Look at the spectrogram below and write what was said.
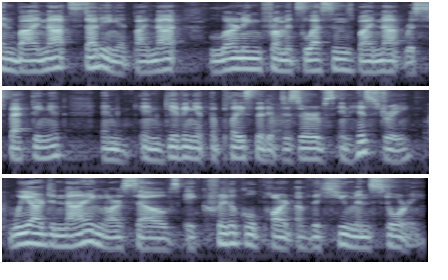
And by not studying it, by not learning from its lessons, by not respecting it, and, and giving it the place that it deserves in history, we are denying ourselves a critical part of the human story.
